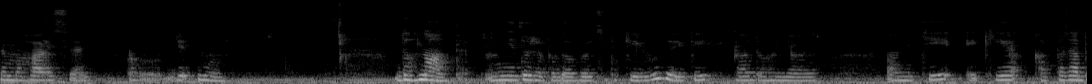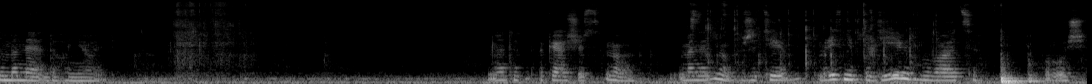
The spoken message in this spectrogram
намагаюся е, ну, догнати. Мені дуже подобаються такі люди, яких я доганяю, а не ті, які позаду мене доганяють. Знаєте, таке щось, ну, в мене ну, в житті різні події відбуваються хороші.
